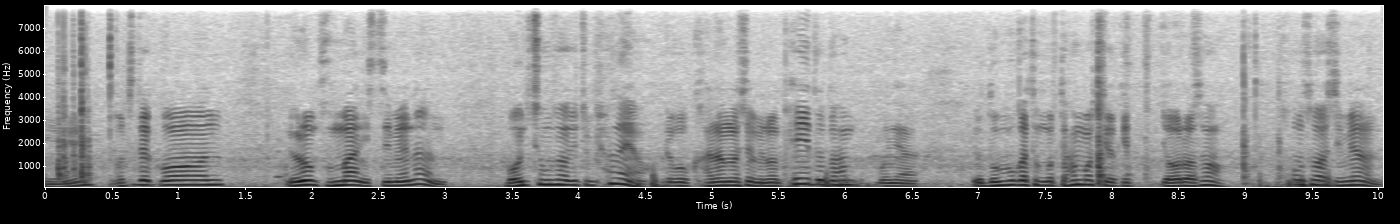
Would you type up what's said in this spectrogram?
예. 어찌됐건 이런 분만 있으면은 먼지 청소하기 좀 편해요. 그리고 가능하시면 이런 페이드도 한 뭐냐 요 노브 같은 것도 한 번씩 이렇게 열어서 청소하시면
